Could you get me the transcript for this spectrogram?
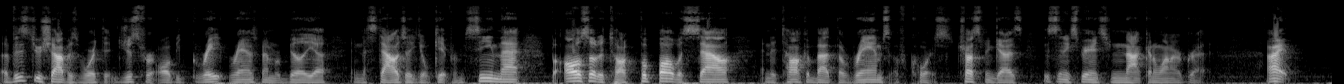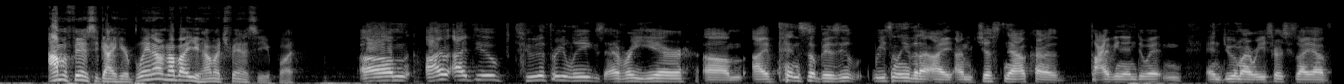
A visit to your shop is worth it just for all the great Rams memorabilia and nostalgia you'll get from seeing that, but also to talk football with Sal and to talk about the Rams, of course. Trust me, guys, this is an experience you're not going to want to regret. All right, I'm a fantasy guy here. Blaine, I don't know about you. How much fantasy you play? Um, I, I do two to three leagues every year. Um, I've been so busy recently that I, I'm just now kind of diving into it and, and doing my research because I have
